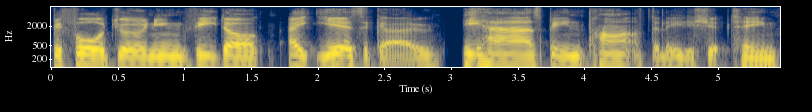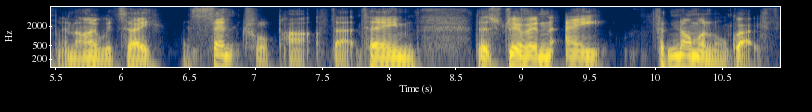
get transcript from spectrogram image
before joining Viedoc eight years ago. He has been part of the leadership team, and I would say a central part of that team that's driven a phenomenal growth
